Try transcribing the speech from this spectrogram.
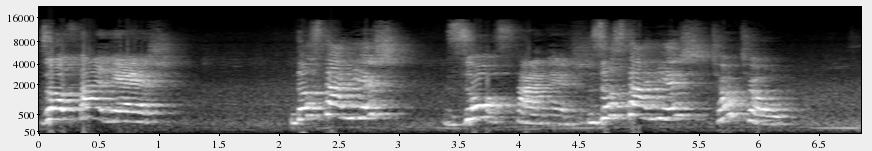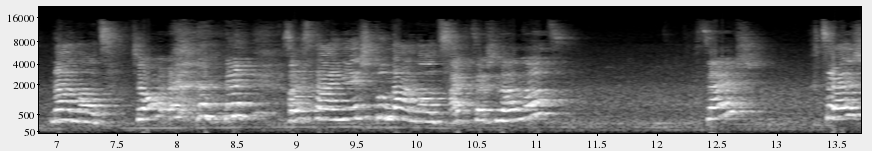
Zostaniesz. Dostaniesz, Zostaniesz. zostaniesz Ciocią. na noc. Cio... Zostaniesz tu na noc. A chcesz na noc? Chcesz? Chcesz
